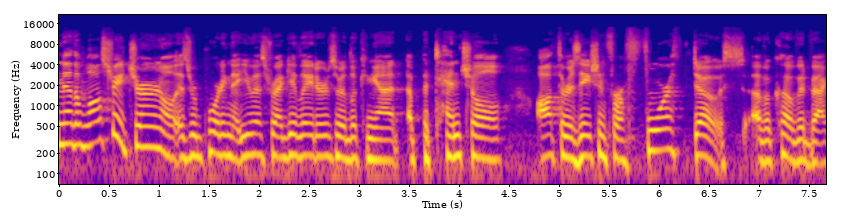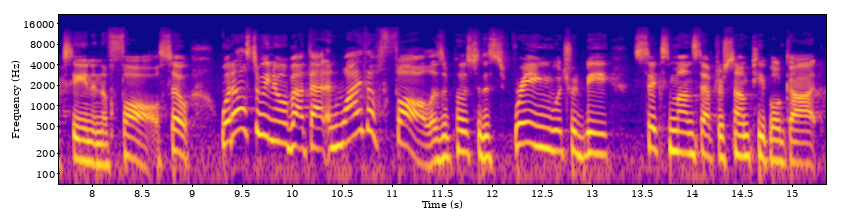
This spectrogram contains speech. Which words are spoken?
Now, the Wall Street Journal is reporting that U.S. regulators are looking at a potential authorization for a fourth dose of a COVID vaccine in the fall. So, what else do we know about that, and why the fall as opposed to the spring, which would be six months after some people got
